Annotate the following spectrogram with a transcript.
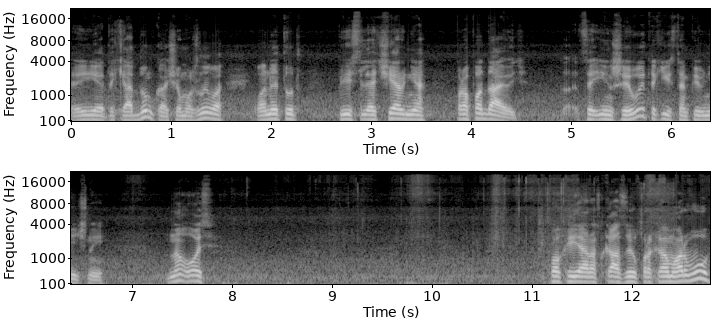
є така думка, що можливо вони тут після червня пропадають. Це інший вид, якийсь там північний. Ну ось. Поки я розказую про комарву,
